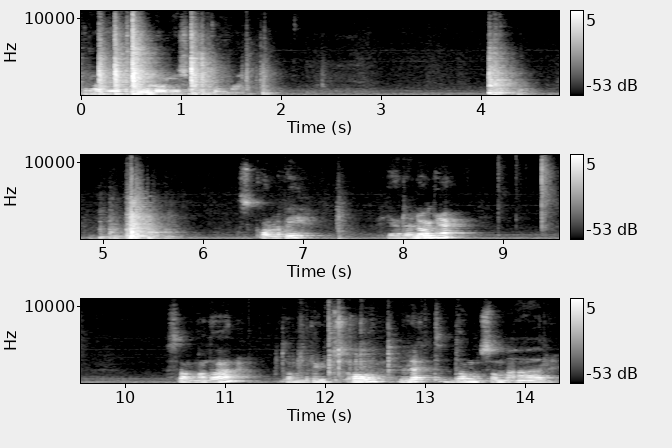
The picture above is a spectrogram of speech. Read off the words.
Där har vi två lager som är tomma. Skalar vi fjärde lagret. Samma där. De bryts av lätt, de som är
